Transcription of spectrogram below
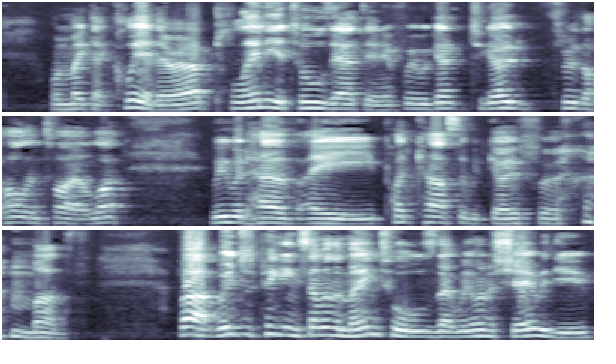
I want to make that clear. There are plenty of tools out there. And if we were going to go through the whole entire lot, we would have a podcast that would go for a month. But we're just picking some of the main tools that we want to share with you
